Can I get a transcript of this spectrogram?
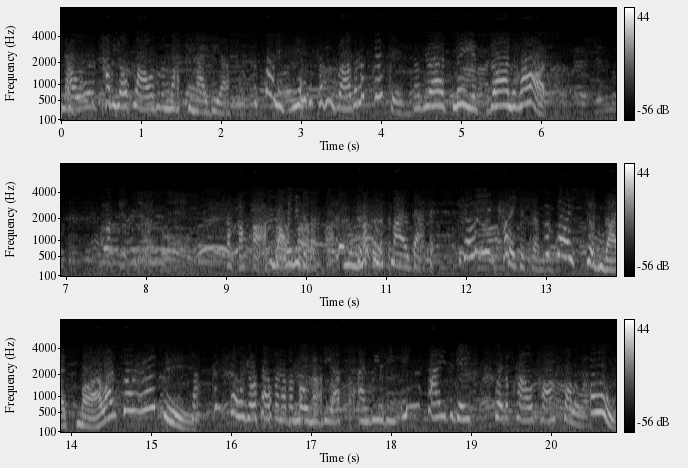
Now, cover your flowers with a napkin, my dear. The sun is really becoming rather oppressive. If you ask me, it's darned hot. Now, Elizabeth, you mustn't smile back. It only encourages them. But why shouldn't I smile? I'm so happy. Just control yourself another moment, dear, and we'll be inside the gate where the crowd can't follow us. Oh,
